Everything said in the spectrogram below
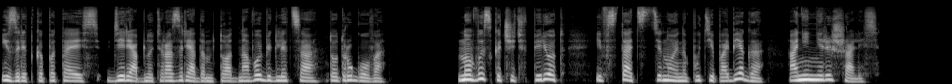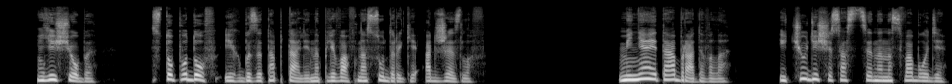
изредка пытаясь дерябнуть разрядом то одного беглеца, то другого — но выскочить вперед и встать стеной на пути побега они не решались. Еще бы. Сто пудов их бы затоптали, наплевав на судороги от жезлов. Меня это обрадовало. И чудище со сцены на свободе,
